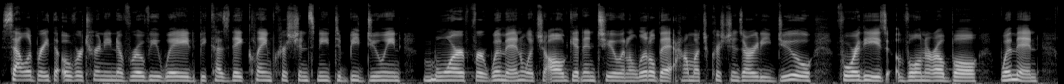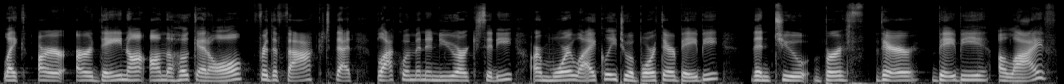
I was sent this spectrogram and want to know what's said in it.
celebrate the overturning of Roe v. Wade because they claim Christians need to be doing more for women, which I'll get into in a little bit how much Christians already do for these vulnerable women. Like, are are they not on the hook at all for the fact that black women in New York City are more likely to abort their baby than to birth their baby alive?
